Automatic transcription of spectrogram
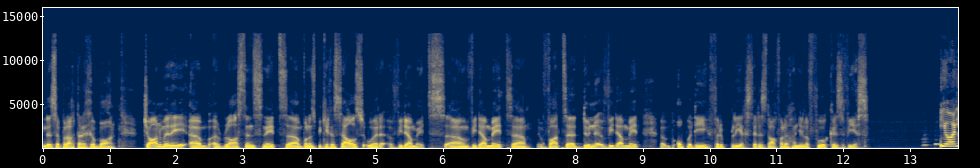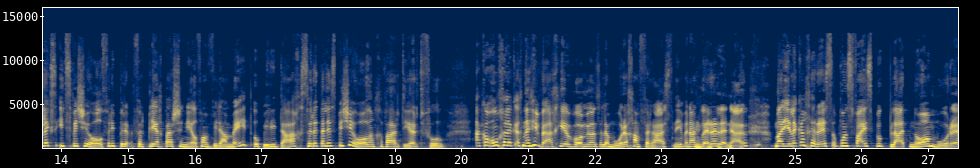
Dis 'n pragtige gebaar. John Marie, ehm uh, laastens net uh, wil ons 'n bietjie gesels oor Vidamet. Ehm uh, Vidamet uh, wat uh, doen Vidamet op die verpleegstersdag wat gaan julle fokus wees? Jaarliks iets spesiaal vir die verpleegpersoneel van Vidamet op hierdie dag sodat hulle spesiaal en gewaardeerd voel. Ek kan ongelukkig nou nie weggee waarmee ons hulle môre gaan verras nie, want dan hoor hulle nou. maar julle kan gerus op ons Facebook bladsy na môre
